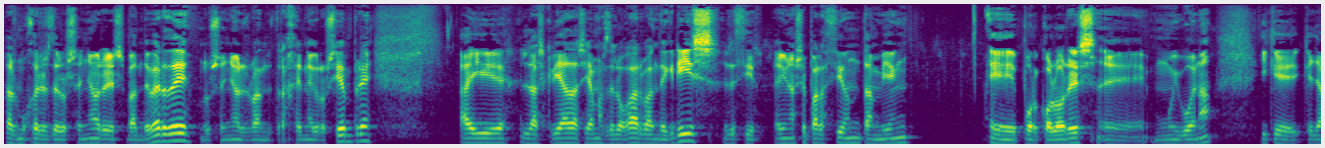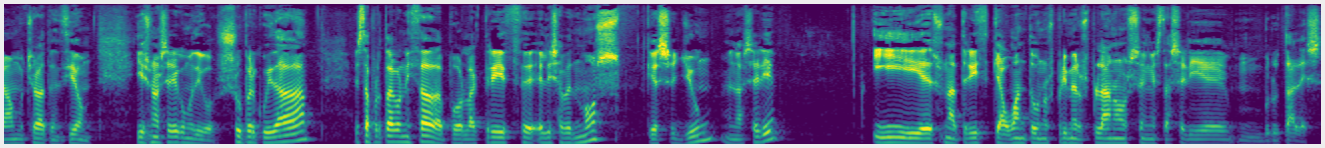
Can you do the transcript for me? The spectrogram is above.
las mujeres de los señores van de verde, los señores van de traje negro siempre. Hay eh, las criadas y amas del hogar van de gris, es decir, hay una separación también eh, por colores muy buena y que, que, llama mucho la atención. Y es una serie, como digo, súper cuidada. Está protagonizada por la actriz Elizabeth Moss, que es Jung en la serie. Y es una actriz que aguanta unos primeros planos en esta serie mm, brutales.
